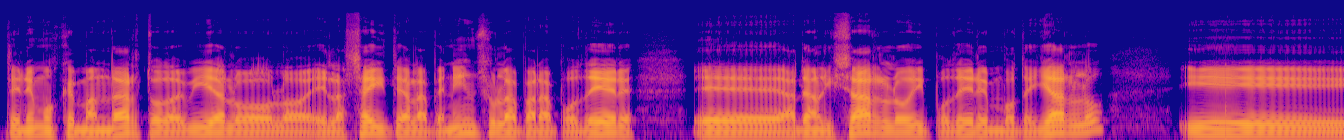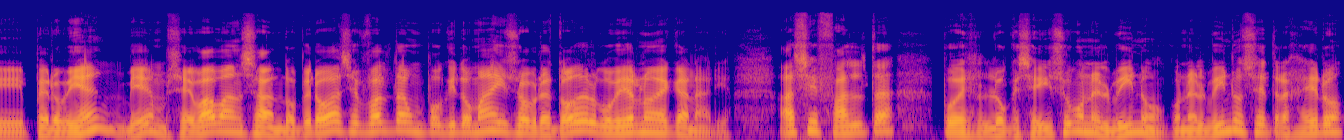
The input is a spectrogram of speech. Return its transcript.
tenemos que mandar todavía el aceite a la península para poder eh, analizarlo y poder embotellarlo. Y, pero bien, bien, se va avanzando, pero hace falta un poquito más y sobre todo el gobierno de Canarias. Hace falta pues lo que se hizo con el vino. Con el vino se trajeron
